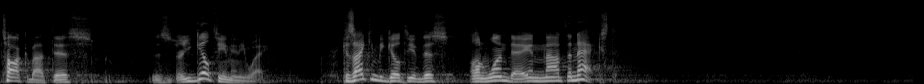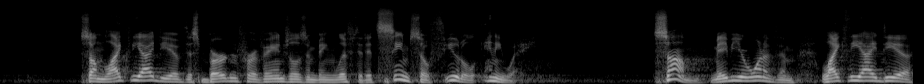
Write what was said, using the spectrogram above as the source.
talk about this, is, are you guilty in any way? Because I can be guilty of this on one day and not the next. Some like the idea of this burden for evangelism being lifted. It seems so futile anyway. Some, maybe you're one of them, like the idea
